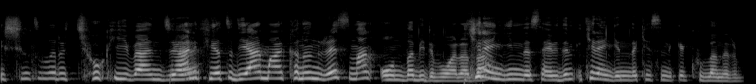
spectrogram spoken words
Işıltıları çok iyi bence. Yani fiyatı diğer markanın resmen onda biri bu arada. İki rengini de sevdim. İki rengini de kesinlikle kullanırım.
